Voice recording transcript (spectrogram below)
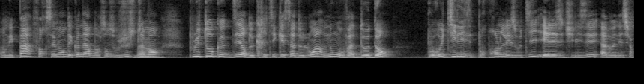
on n'est pas forcément des connards dans le sens où justement, Bah plutôt que de dire de critiquer ça de loin, nous on va dedans pour utiliser, pour prendre les outils et les utiliser à bon escient.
